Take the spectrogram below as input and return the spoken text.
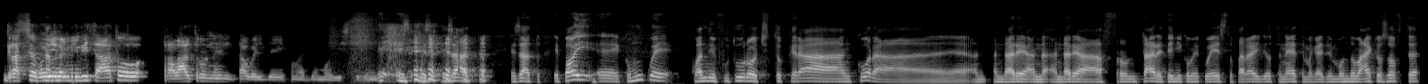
Grazie a voi di avermi invitato, tra l'altro nel Towel Day, come abbiamo visto. Es- es- esatto, esatto. E poi eh, comunque quando in futuro ci toccherà ancora eh, andare, and- andare, a affrontare temi come questo, parlare di .NET, magari del mondo Microsoft,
